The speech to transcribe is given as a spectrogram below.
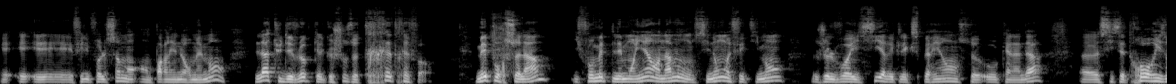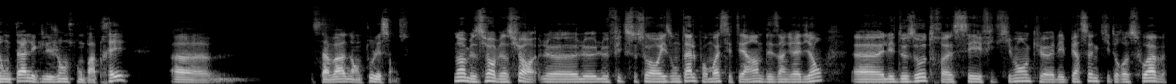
et, et, et Philippe Folsom en, parle énormément, là tu développes quelque chose de très très fort. Mais pour cela, il faut mettre les moyens en amont. Sinon, effectivement, je le vois ici avec l'expérience au Canada, euh, si c'est trop horizontal et que les gens ne sont pas prêts, euh, ça va dans tous les sens. Non, bien sûr, bien sûr. Le, le, le fait que ce soit horizontal, pour moi, c'était un des ingrédients. Euh, les deux autres, c'est effectivement que les personnes qui te reçoivent,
